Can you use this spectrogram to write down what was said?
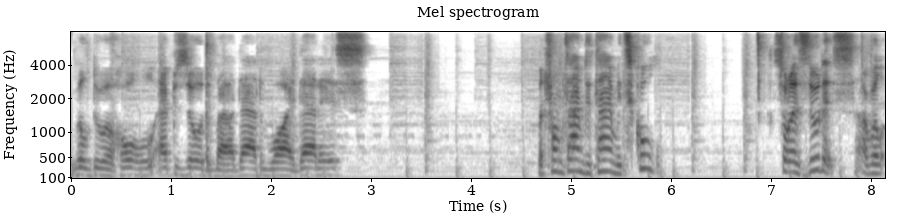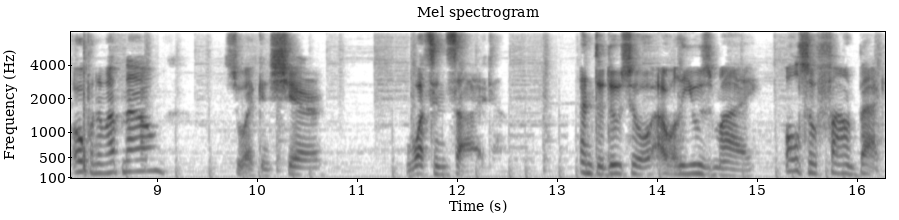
We'll do a whole episode about that, why that is. But from time to time it's cool. So let's do this. I will open them up now so I can share what's inside. And to do so I will use my also found back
